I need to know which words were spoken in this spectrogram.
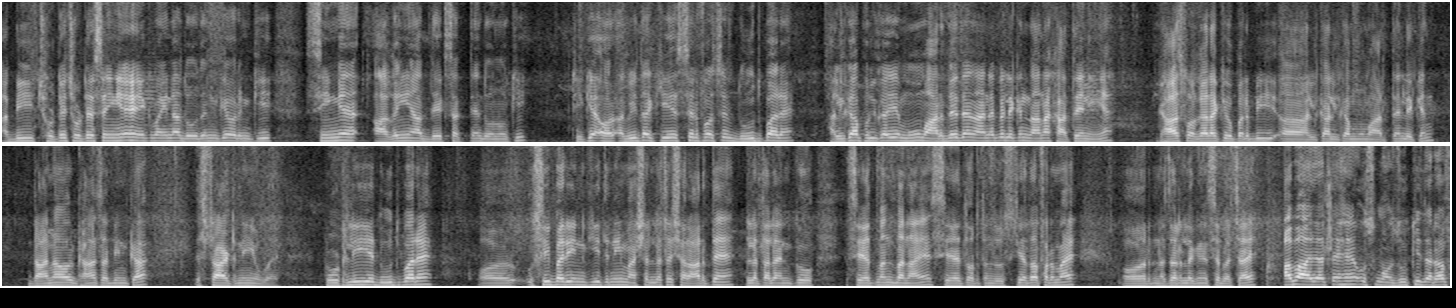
अभी छोटे छोटे से ही हैं एक महीना दो दिन के और इनकी सींगें आ गई हैं आप देख सकते हैं दोनों की ठीक है? और अभी तक ये सिर्फ़ और सिर्फ़ दूध पर हैं हल्का फुल्का ये मुँह मार देते हैं दाने पे लेकिन दाना खाते नहीं हैं। घास वगैरह के ऊपर भी आ, हल्का हल्का मुँह मारते हैं लेकिन दाना और घास अभी इनका स्टार्ट नहीं हुआ है। टोटली ये दूध पर हैं और उसी पर ही इनकी इतनी माशाल्लाह से शरारतें हैं। अल्लाह ताला इनको सेहतमंद बनाए, सेहत और तंदुरुस्ती अदा फरमाए और नज़र लगने से बचाए। अब आ जाते हैं उस मौजू की तरफ़।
